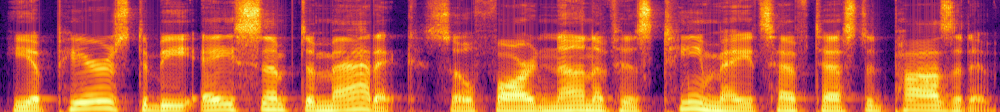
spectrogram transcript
He appears to be asymptomatic. So far, none of his teammates have tested positive.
